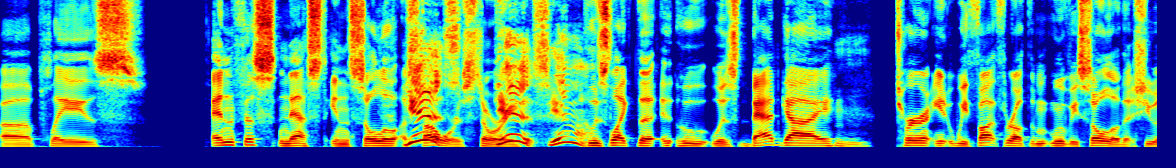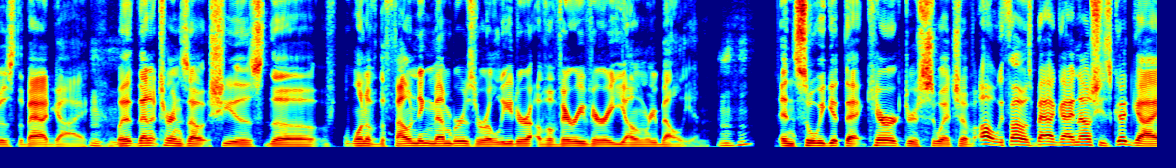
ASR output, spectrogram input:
uh, plays Enfys Nest in Solo, a Star Wars story. Yes. Yeah. Who's like the who was bad guy? Mhm. Turn. We thought throughout the movie Solo that she was the bad guy, Mhm. but then it turns out she is the one of the founding members or a leader of a very very young rebellion. And so we get that character switch of, oh, we thought it was bad guy, now she's good guy,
